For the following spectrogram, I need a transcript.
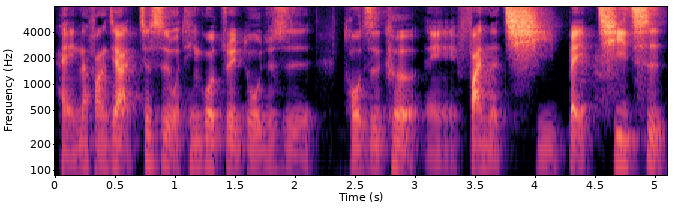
嘿，那房价就是我听过最多就是投资客诶、欸、翻了七倍七次，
